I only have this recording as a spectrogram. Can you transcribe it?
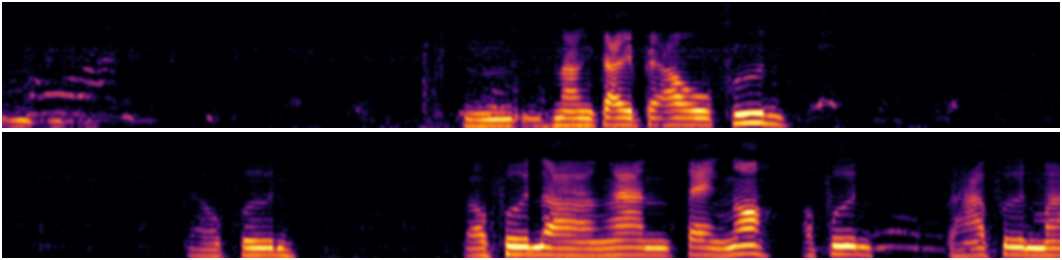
อืมอืมอืมนางใจไปเอาฟืนไปเอาฟืนไป เอาฟืนงานแต่งเนาะเอาฟืนไปหาฟืนมา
